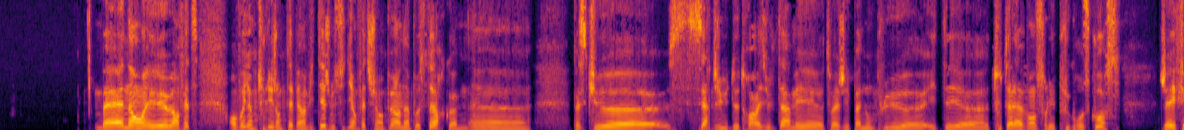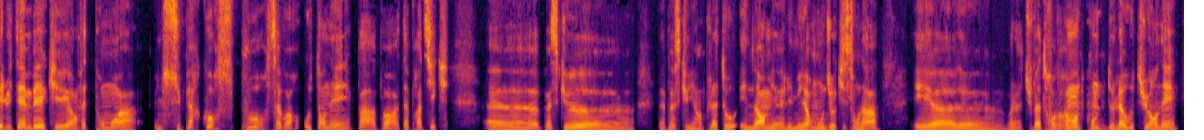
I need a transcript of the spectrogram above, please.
Ben non, et euh, en fait, en voyant tous les gens que tu avais invités, je me suis dit en fait, je suis un peu un imposteur quoi. Euh, parce que euh, certes, j'ai eu deux trois résultats, mais toi, j'ai pas non plus été tout à l'avant sur les plus grosses courses. J'avais fait l'UTMB qui est en fait pour moi une super course pour savoir où t'en es par rapport à ta pratique. parce que ben parce qu'il y a un plateau énorme, il y a les meilleurs mondiaux qui sont là, et voilà, tu vas te rendre vraiment compte de là où tu en es.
